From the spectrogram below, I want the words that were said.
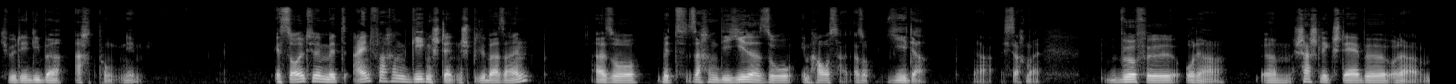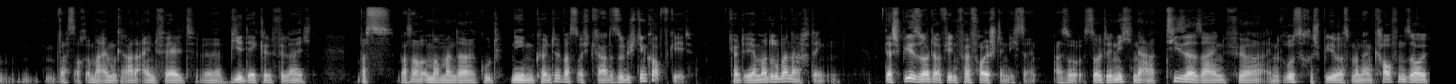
Ich würde lieber acht Punkte nehmen. Es sollte mit einfachen Gegenständen spielbar sein. Also mit Sachen, die jeder so im Haus hat. Also jeder. Ja, ich sag mal, Würfel oder ähm, Schaschlikstäbe oder was auch immer einem gerade einfällt, äh, Bierdeckel vielleicht, was, was auch immer man da gut nehmen könnte, was euch gerade so durch den Kopf geht. Könnt ihr ja mal drüber nachdenken. Das Spiel sollte auf jeden Fall vollständig sein. Also es sollte nicht eine Art Teaser sein für ein größeres Spiel, was man dann kaufen soll.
